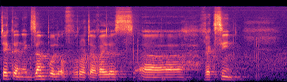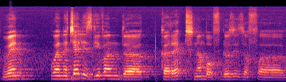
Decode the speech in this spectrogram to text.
take an example of rotavirus uh, vaccine. When, when a child is given the correct number of doses of uh,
